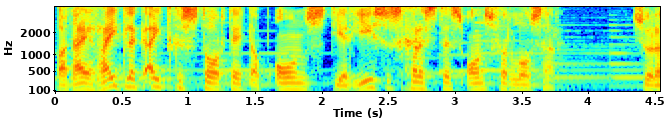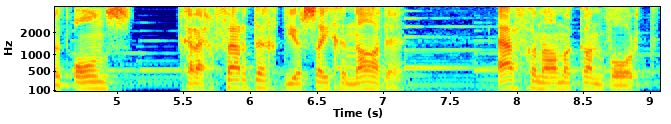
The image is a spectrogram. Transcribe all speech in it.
wat hy ryklik uitgestort het op ons deur Jesus Christus ons verlosser sodat ons geregverdig deur sy genade erfgename kan word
